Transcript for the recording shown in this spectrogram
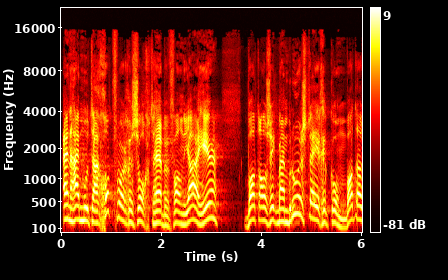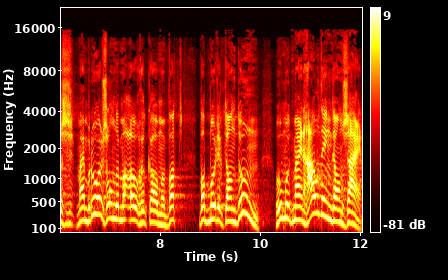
En hij moet daar God voor gezocht hebben van, ja heer, wat als ik mijn broers tegenkom? Wat als mijn broers onder mijn ogen komen? Wat, wat moet ik dan doen? Hoe moet mijn houding dan zijn?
